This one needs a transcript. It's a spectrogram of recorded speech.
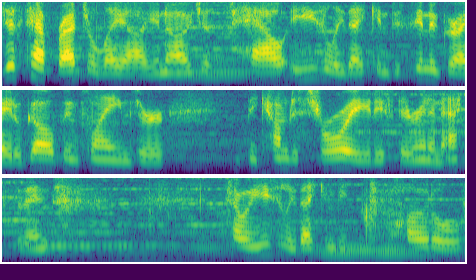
just how fragile they are, you know, just how easily they can disintegrate or go up in flames or become destroyed if they're in an accident. How easily they can be totaled.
